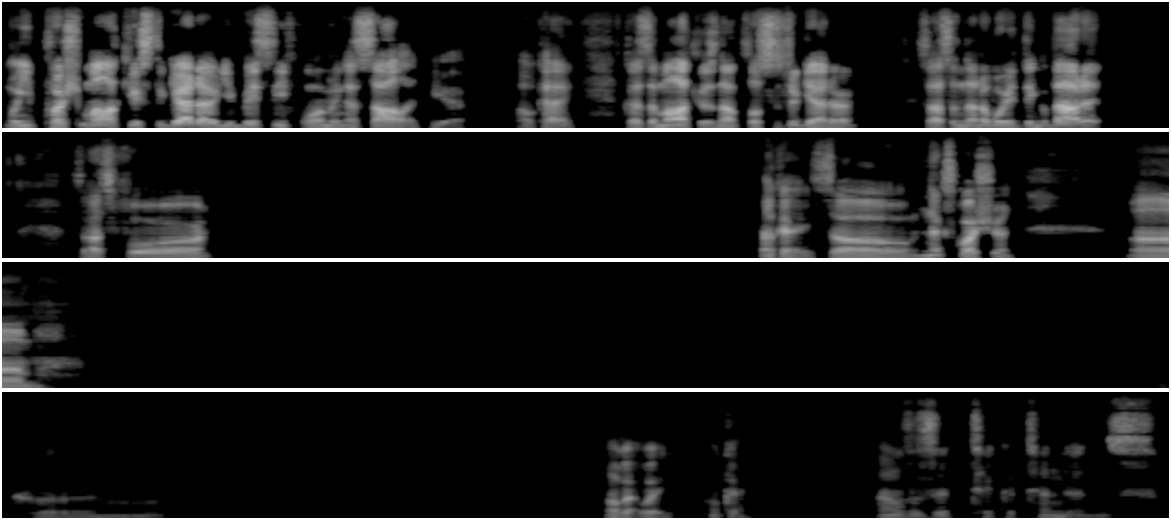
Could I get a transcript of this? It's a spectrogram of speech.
When you push molecules together, you're basically forming a solid here. Okay? Because the molecules are now closer together. So that's another way to think about it. So that's for... Okay, so next question. Um, Oh, okay, wait, okay. How does it take attendance?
